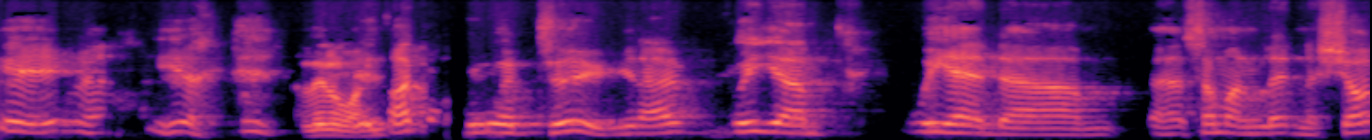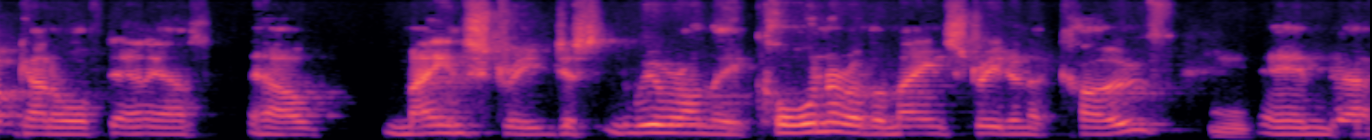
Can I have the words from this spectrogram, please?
yeah, yeah, little one. I probably would too. You know, we um, we had um, uh, someone letting a shotgun off down our, our main street. Just we were on the corner of a main street in a cove, mm. and uh,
